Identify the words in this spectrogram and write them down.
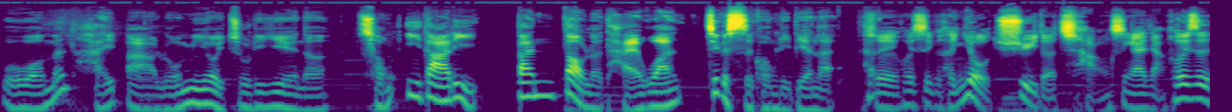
我们还把《罗密欧与朱丽叶》呢从意大利搬到了台湾这个时空里边来。所以会是一个很有趣的尝试，应该讲会是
